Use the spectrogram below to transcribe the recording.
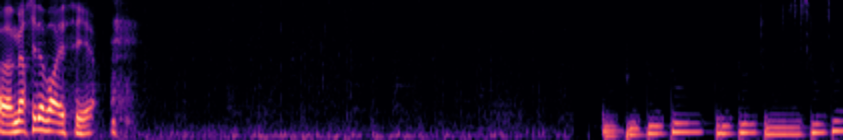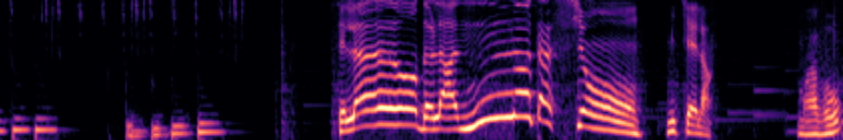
Euh, merci d'avoir essayé. C'est l'heure de la notation Michael. Bravo.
